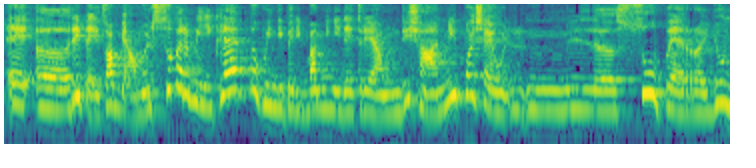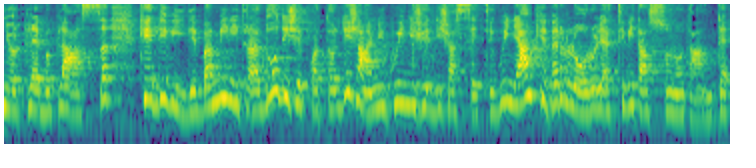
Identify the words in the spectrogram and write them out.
E eh, ripeto, abbiamo il Super Mini Club, quindi per i bambini dai 3 a 11 anni, poi c'è il Super Junior Club Plus che divide bambini tra 12 e 14 anni, 15 e 17, quindi anche per loro le attività sono tante.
